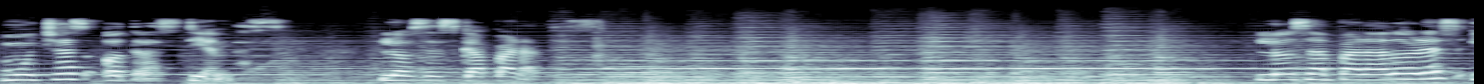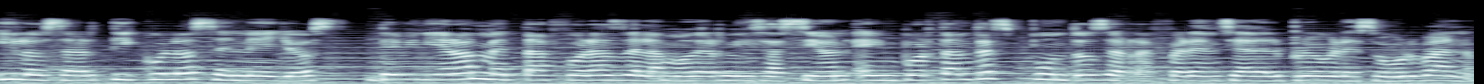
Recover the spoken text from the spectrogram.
muchas otras tiendas, los escaparates. Los aparadores y los artículos en ellos devinieron metáforas de la modernización e importantes puntos de referencia del progreso urbano.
